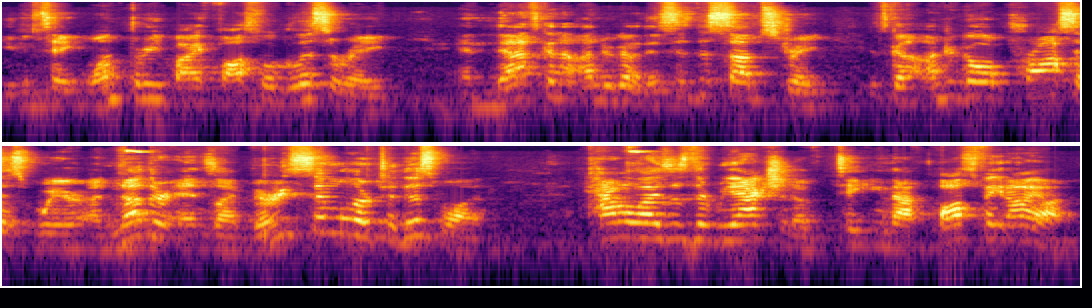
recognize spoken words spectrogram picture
You can take 1,3-biphosphoglycerate, and that's going to undergo, this is the substrate, it's going to undergo a process where another enzyme, very similar to this one, catalyzes the reaction of taking that phosphate ion,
